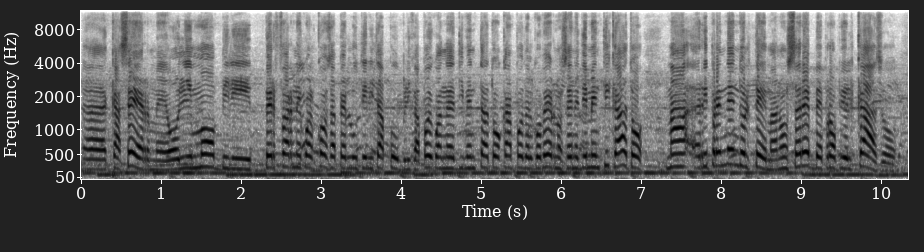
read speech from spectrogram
eh, caserme o gli immobili per farne qualcosa per l'utilità pubblica, poi quando è diventato capo del governo se ne è dimenticato, ma riprendendo il tema non sarebbe proprio il caso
